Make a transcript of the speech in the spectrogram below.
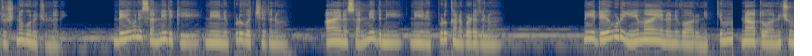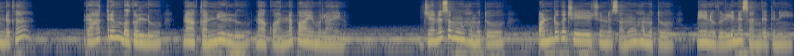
తృష్ణగొనుచున్నది. దేవుని సన్నిధికి నేనెప్పుడు వచ్చేదను? ఆయన సన్నిధిని నేనెప్పుడు కనబడదును? నీ దేవుడు ఏమాయనని వారు నిత్యము నాతో అనుచుండగా రాత్రింబగళ్ళు నా కన్నీళ్ళు నాకు అన్నపాయములాయను. జనసమూహముతో పండుగ చేయుచున్న సమూహముతో నేను వెళ్ళిన సంగతిని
